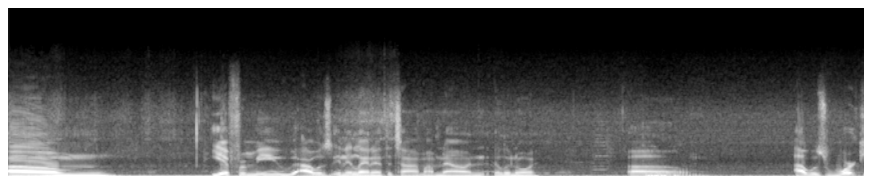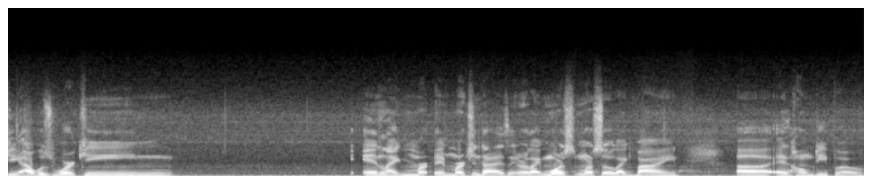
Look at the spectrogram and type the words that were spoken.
Um. Yeah, for me, I was in Atlanta at the time. I'm now in Illinois. Um, I was working. I was working in like mer- in merchandising, or like more more so like buying uh, at Home Depot.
